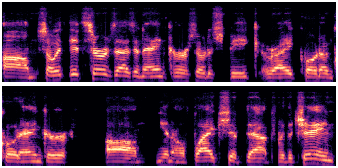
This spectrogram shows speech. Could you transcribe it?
Um, so it, it serves as an anchor, so to speak, right, quote unquote anchor, um, you know, flagship DApp for the chain.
